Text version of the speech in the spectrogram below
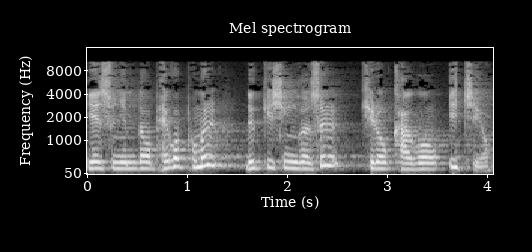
예수님도 배고픔을 느끼신 것을 기록하고 있지요.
